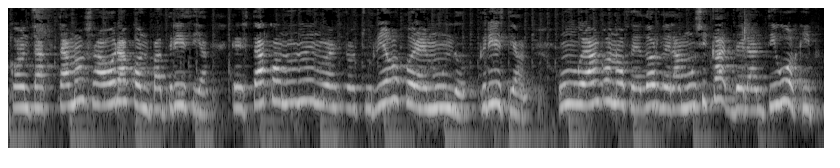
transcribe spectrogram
Contactamos ahora con Patricia, que está con uno de nuestros churriegos por el mundo, Cristian, un gran conocedor de la música del antiguo Egipto.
